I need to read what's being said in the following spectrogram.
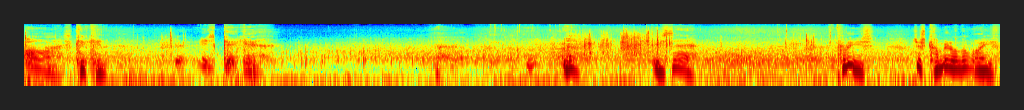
Oh, it's kicking. It's kicking. He's there. Please, just come in on the wave.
